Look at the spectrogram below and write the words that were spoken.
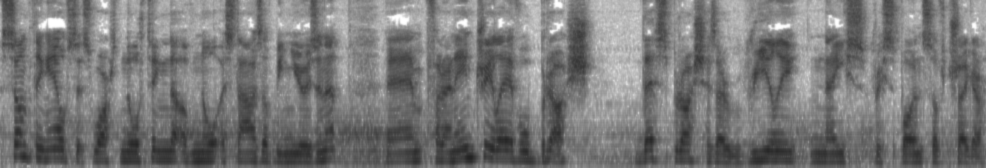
Something else that's worth noting that I've noticed as I've been using it, um, for an entry level brush, this brush has a really nice responsive trigger.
